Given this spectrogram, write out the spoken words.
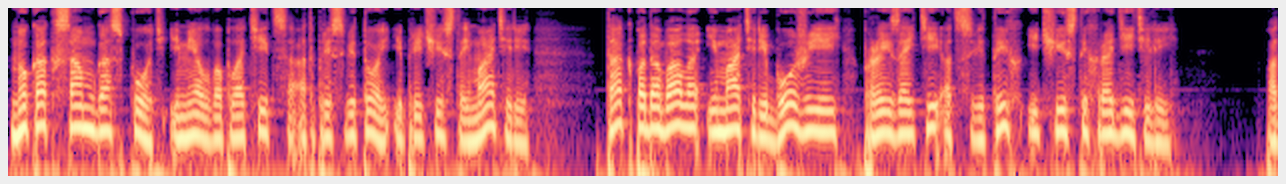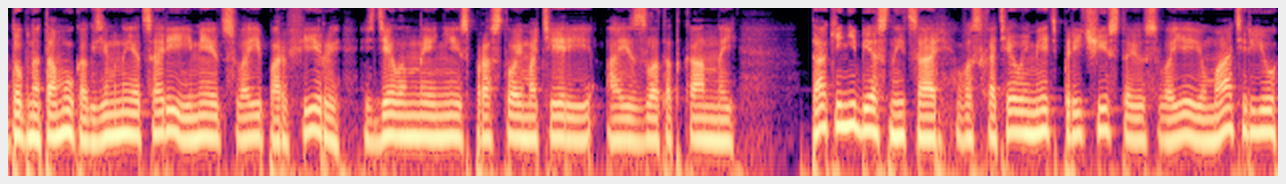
Но как сам Господь имел воплотиться от Пресвятой и Пречистой Матери, так подобало и Матери Божией произойти от святых и чистых родителей. Подобно тому, как земные цари имеют свои парфиры, сделанные не из простой материи, а из златотканной, так и небесный царь восхотел иметь причистою своею матерью,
